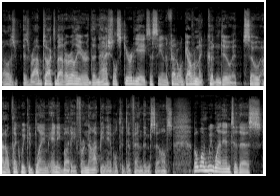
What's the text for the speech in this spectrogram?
Well, as, as Rob talked about earlier, the National Security Agency and the federal government couldn't do it. So I don't think we could blame anybody for not being able to defend themselves. But when we went into this,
